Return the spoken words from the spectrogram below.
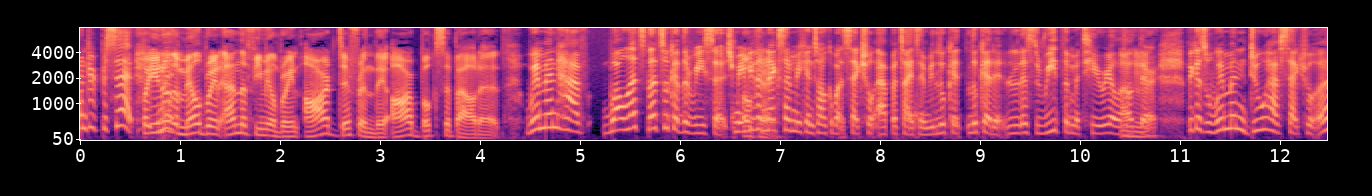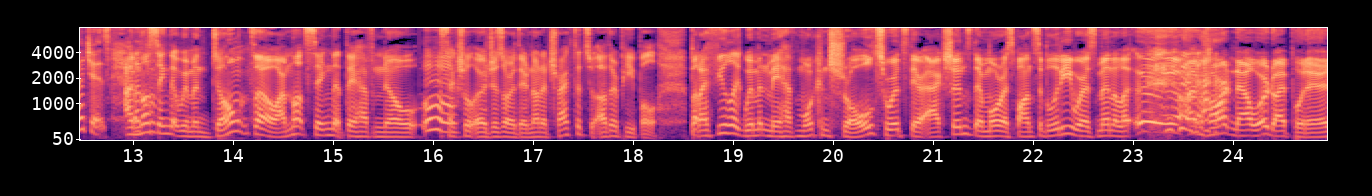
hundred percent. But you know, the male brain and the female brain are different. There are books about it. women have well let's let's look at the research maybe the next time we can talk about sexual appetites and we look at look at it let's read the material out there because women do have sexual urges Mm-hmm. I'm But not for- saying that women don't, though. I'm not saying that they have no Mm-hmm. sexual urges or they're not attracted to other people. But I feel like women may have more control towards their actions, they're more responsibility, whereas men are like, "Eh, I'm hard now. Where do I put it?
